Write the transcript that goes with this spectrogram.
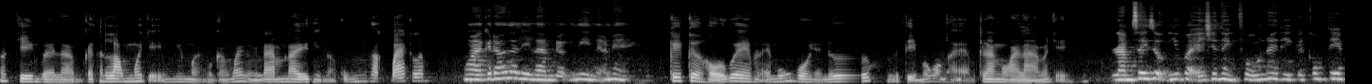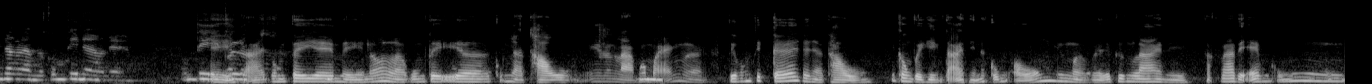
nó chuyên về làm cái thanh long á chị nhưng mà gần mấy gần năm nay thì nó cũng thất bát lắm. Ngoài cái đó ra thì làm được cái gì nữa nè cái cơ hội của em là em muốn vô nhà nước để tìm mối quan hệ ra ngoài làm á chị. Làm xây dựng như vậy trên thành phố này thì cái công ty em đang làm là công ty nào nè? Công ty thì hiện tại công ty em thì nó là công ty uh, cũng nhà thầu. Em đang làm có ừ. mảng là tư vấn thiết kế cho nhà thầu. Cái công việc hiện tại thì nó cũng ổn nhưng mà về cái tương lai thì thật ra thì em cũng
